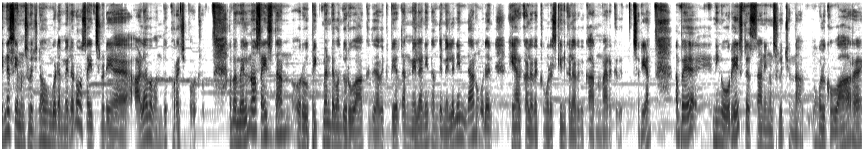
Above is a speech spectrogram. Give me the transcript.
என்ன செய்யணும்னு சொல்லிச்சுன்னா உங்களோட மெலனோசைட்ஸினுடைய அளவை வந்து குறைச்சி போட்டுரும். அப்போ மெலனோசைட்ஸ் தான் ஒரு பிக்மெண்ட்டை வந்து உருவாக்குது. அதுக்கு பேர் தான் மெலனின் அந்த மெலனின் தான் உங்களோட ஹேர் கலருக்கு உங்களோட ஸ்கின் கலருக்கு காரணமாக இருக்குது. சரியா? அப்போ நீங்கள் ஒரே ஸ்ட்ரெஸ் தான் நீங்கன்னு சொல்லி சொன்னால் உங்களுக்கு வார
